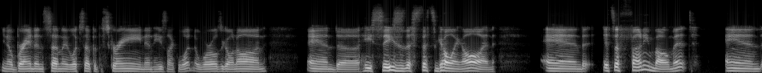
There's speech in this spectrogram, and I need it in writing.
you know, Brandon suddenly looks up at the screen and he's like, What in the world's going on? and uh, he sees this that's going on, and it's a funny moment. And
